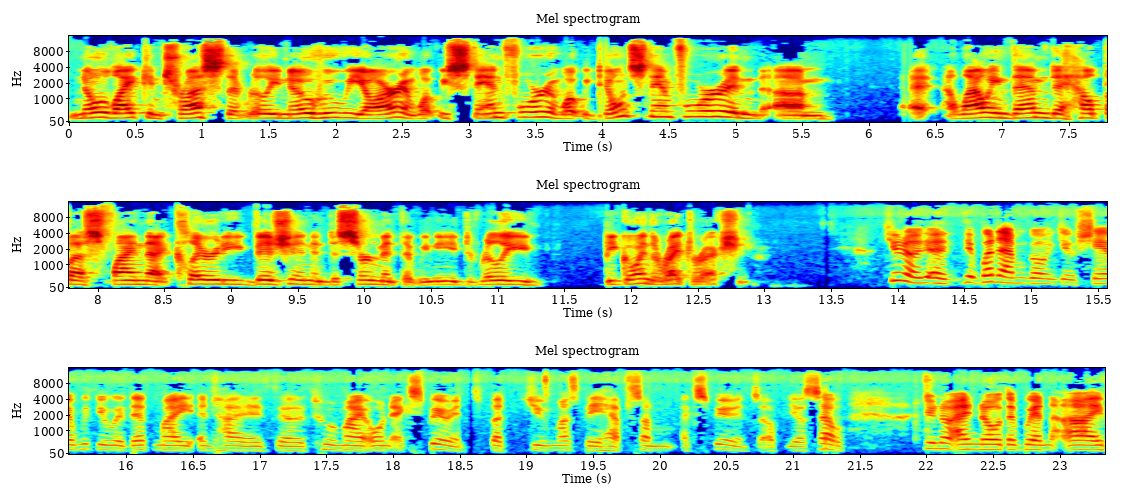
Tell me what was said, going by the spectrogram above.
know, like, and trust that really know who we are and what we stand for and what we don't stand for, and um, allowing them to help us find that clarity, vision, and discernment that we need to really be going the right direction. You know, uh, what I'm going to share with you is that my entire uh, through my own experience, but you must be have some experience of yourself. You know, I know that when I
